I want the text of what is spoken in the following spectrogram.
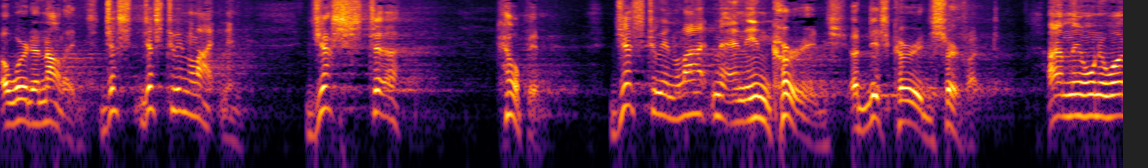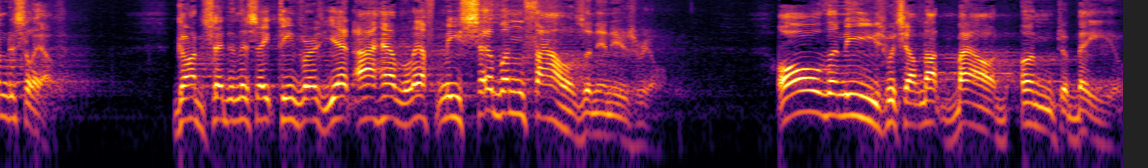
a word of knowledge, just, just to enlighten him just to help him, just to enlighten and encourage a discouraged servant. I'm the only one that's left. God said in this 18th verse, Yet I have left me 7,000 in Israel. All the knees which have not bowed unto Baal,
